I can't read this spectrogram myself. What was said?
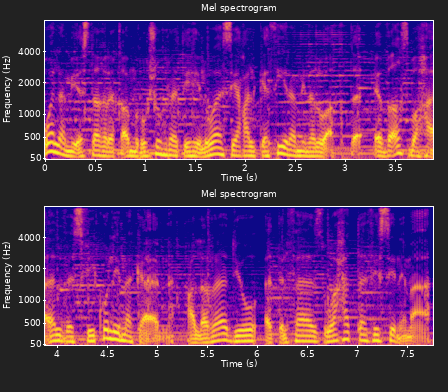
ولم يستغرق أمر شهرته الواسعة الكثير من الوقت إذ أصبح إلفيس في كل مكان على الراديو التلفاز وحتى في السينما.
